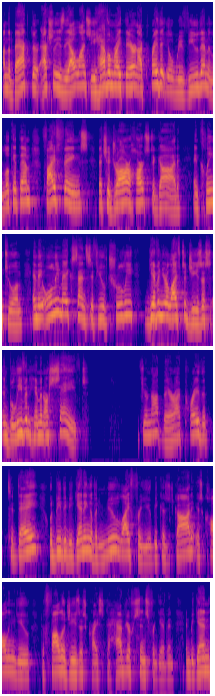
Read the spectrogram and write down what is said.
On the back, there actually is the outline, so you have them right there, and I pray that you'll review them and look at them. Five things that should draw our hearts to God and cling to Him. And they only make sense if you've truly given your life to Jesus and believe in Him and are saved. If you're not there, I pray that today would be the beginning of a new life for you because God is calling you to follow Jesus Christ, to have your sins forgiven, and begin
